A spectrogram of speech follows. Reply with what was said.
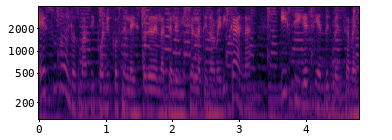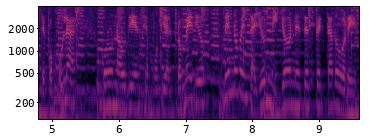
es uno de los más icónicos en la historia de la televisión latinoamericana y sigue siendo inmensamente popular, con una audiencia mundial promedio de 91 millones de espectadores.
